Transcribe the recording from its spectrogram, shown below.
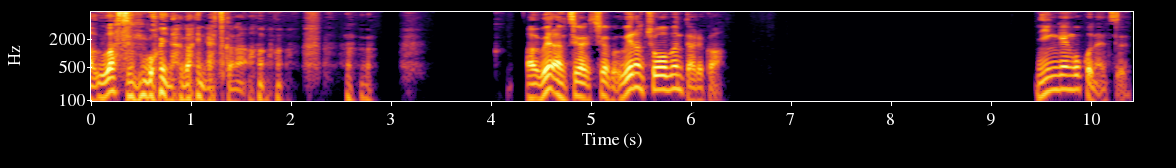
あ、うわ、すんごい長いのやつかな。あ、上の、違う、違う。上の長文ってあれか。人間ごっこのやつ？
